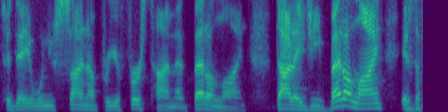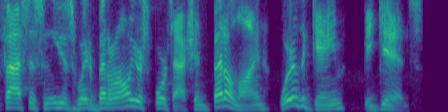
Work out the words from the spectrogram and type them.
today when you sign up for your first time at betonline.ag. BetOnline is the fastest and easiest way to bet on all your sports. Bet online, where the game begins.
